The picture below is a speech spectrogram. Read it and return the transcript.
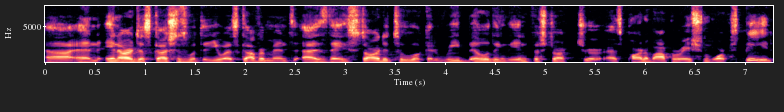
Uh, and in our discussions with the U.S. government, as they started to look at rebuilding the infrastructure as part of Operation Warp Speed,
